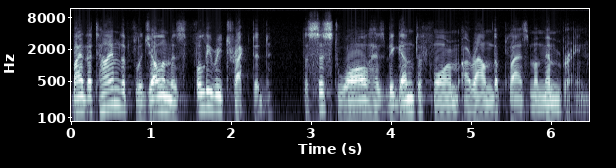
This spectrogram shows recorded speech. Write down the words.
By the time the flagellum is fully retracted, the cyst wall has begun to form around the plasma membrane.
